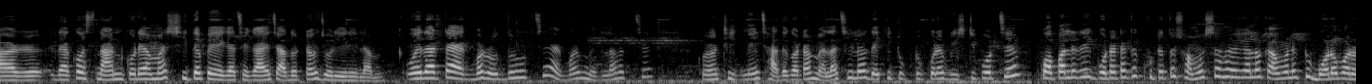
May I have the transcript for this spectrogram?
আর দেখো, স্নান করে আমার শীতে পেয়ে গেছে, গায়ে চাদরটাও জড়িয়ে নিলাম। ওয়েদারটা একবার রোদ্দুর উঠছে, একবার মেঘলা হচ্ছে। কোনো ঠিক নেই, ছাদে কটা মেলা ছিল, দেখি টুকটুক করে বৃষ্টি পড়ছে। কপালের এই গোটাটাকে খুঁটে তো সমস্যা হয়ে গেল, কেমন একটু বড় বড়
